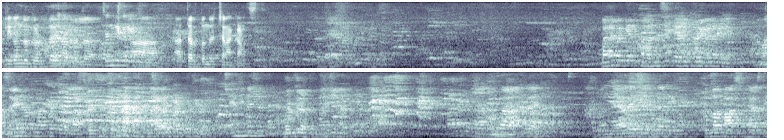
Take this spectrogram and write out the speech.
ಇಲ್ಲಿಗೊಂದು ದೊಡ್ಡ ಏನಾದ್ರಲ್ಲ ಹಾಂ ಆ ಥರದ್ದು ಬಂದರೆ ಚೆನ್ನಾಗಿ ಕಾಣಿಸ್ತದೆ ಮನೆ ಒಂದು ಇದರಲ್ಲಿ ತುಂಬ ಜಾಸ್ತಿ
